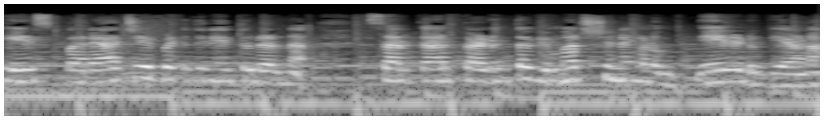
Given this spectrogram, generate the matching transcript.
കേസ് പരാജയപ്പെട്ടതിനെ തുടർന്ന് സർക്കാർ കടുത്ത വിമർശനങ്ങളും നേരിടുകയാണ്.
